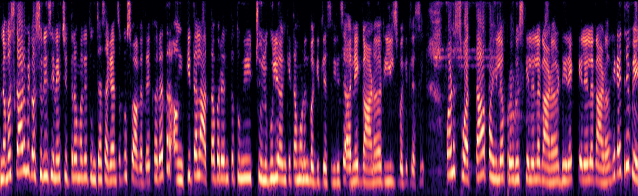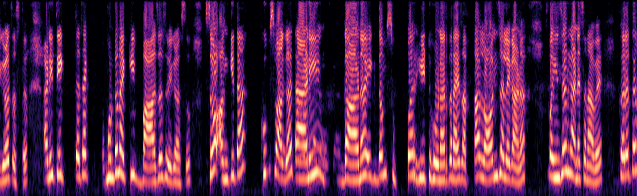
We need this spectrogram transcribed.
नमस्कार मी कसुरी सिने चित्रमध्ये तुमच्या सगळ्यांचं खूप स्वागत आहे. खरं तर अंकिताला आतापर्यंत तुम्ही चुलबुली अंकिता म्हणून बघितली असेल तिचे अनेक गाणं रील्स बघितले असेल. पण स्वतः पहिलं प्रोड्यूस केलेलं गाणं डिरेक्ट केलेलं गाणं हे काहीतरी वेगळंच असतं. आणि ते त्याचा म्हणतो ना की बाजच वेगळा असतो. सो अंकिता खूप स्वागत आणि गाणं एकदम सुपर हिट होणार तर आहेच. आता लॉन्च झालंय गाणं. पैंजण गाण्याचं नाव आहे. खरं तर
